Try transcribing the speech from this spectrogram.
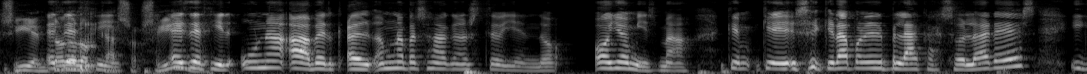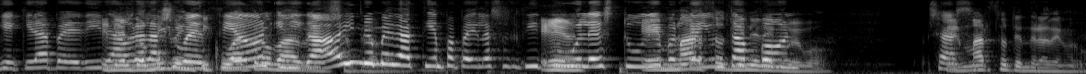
Sí, en todos los casos, sí. Es decir, una a ver, una persona que nos esté oyendo o yo misma, que, que, se quiera poner placas solares y que quiera pedir ahora la subvención y diga, ay, no me da tiempo a pedir la solicitud, el, el estudio, porque hay un tapón en marzo tendrá de nuevo.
